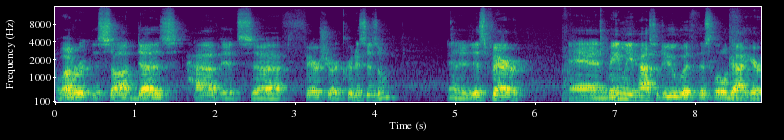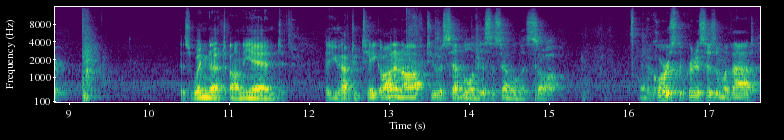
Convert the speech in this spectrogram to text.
However, this saw does have its uh, fair share of criticism and it is fair and mainly it has to do with this little guy here. This wing nut on the end that you have to take on and off to assemble and disassemble this saw. And of course the criticism with that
